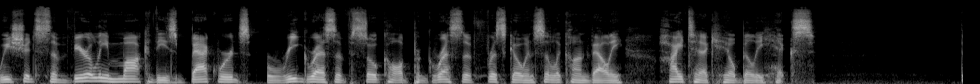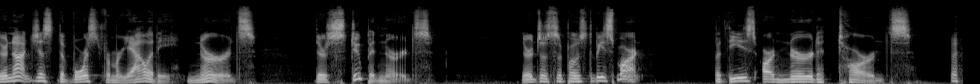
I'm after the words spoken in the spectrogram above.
we should severely mock these backwards, regressive, so called progressive Frisco and Silicon Valley high tech hillbilly hicks. They're not just divorced from reality, nerds. They're stupid nerds. They're just supposed to be smart. But these are nerd tards. yeah,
